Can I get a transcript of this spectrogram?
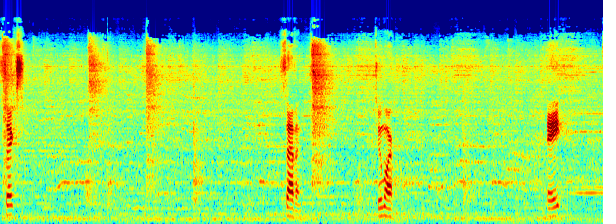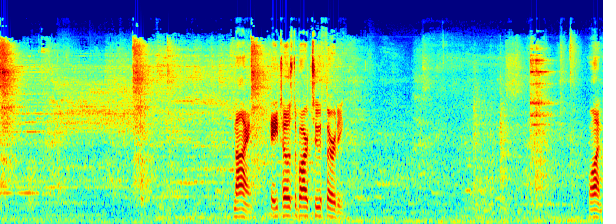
Six. Seven. Two more. Eight. Nine. Eight toes to bar, 230. One,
